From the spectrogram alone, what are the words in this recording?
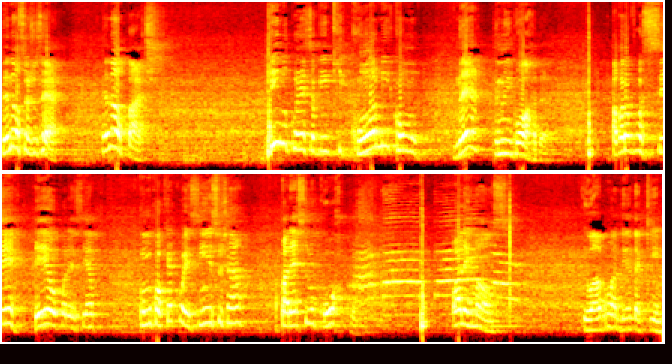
Não é não, seu José? Não é não, Pati? Quem não conhece alguém que come como, né, e não engorda? Agora você, eu, por exemplo, como qualquer coisinha, isso já aparece no corpo. Olha, irmãos, eu abro uma adenda aqui.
